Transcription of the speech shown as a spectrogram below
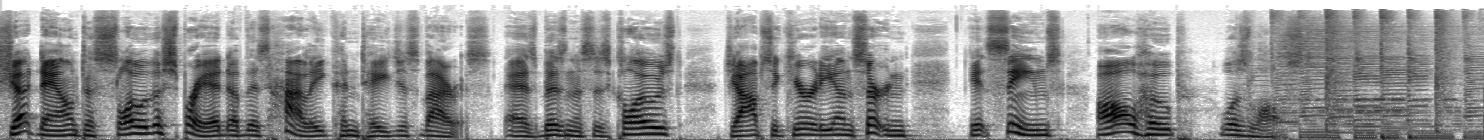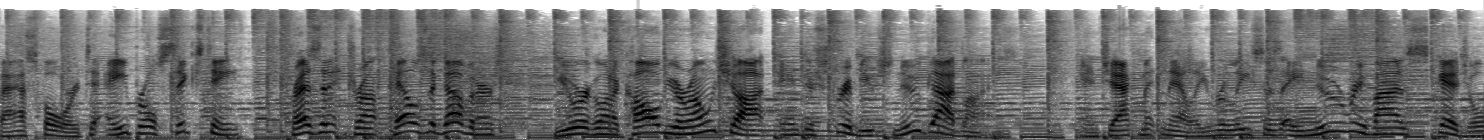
shut down to slow the spread of this highly contagious virus. As businesses closed, job security uncertain, it seems all hope was lost. Fast forward to April 16th, President Trump tells the governors, You are going to call your own shot and distributes new guidelines. And Jack McNally releases a new revised schedule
